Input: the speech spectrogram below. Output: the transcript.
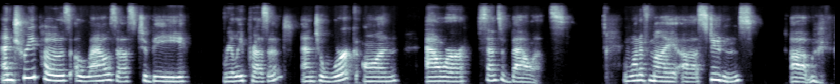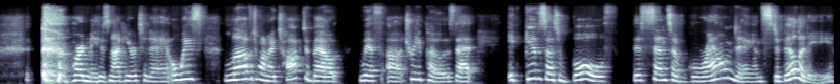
And tree pose allows us to be really present and to work on our sense of balance. One of my uh, students, um, pardon me, who's not here today, always loved when I talked about with uh, tree pose that it gives us both this sense of grounding and stability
